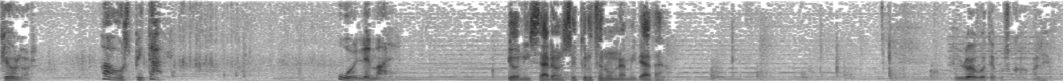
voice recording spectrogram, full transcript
¿Qué olor? A hospital. Huele mal. John y Sharon se cruzan una mirada. Luego te busco, ¿vale?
